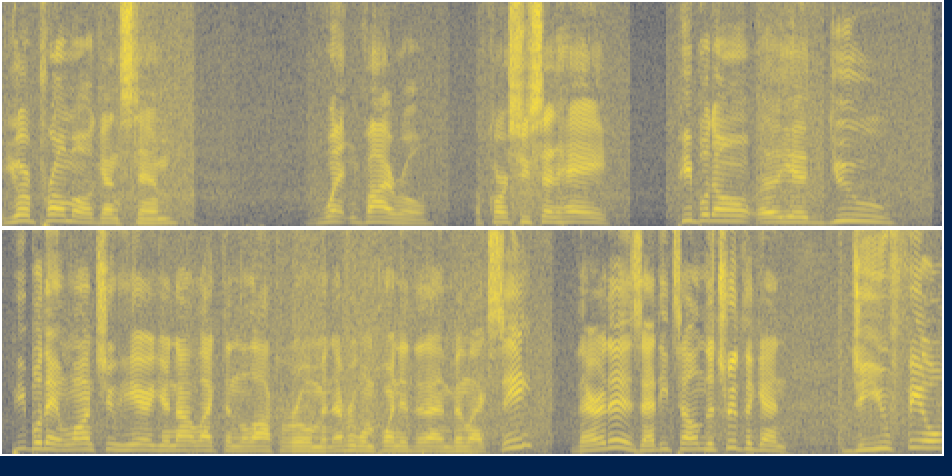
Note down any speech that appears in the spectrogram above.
your promo against him went viral. Of course, you said, "Hey, people don't uh, you, you people didn't want you here. You're not liked in the locker room," and everyone pointed to that and been like, "See, there it is, Eddie telling the truth again." Do you feel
